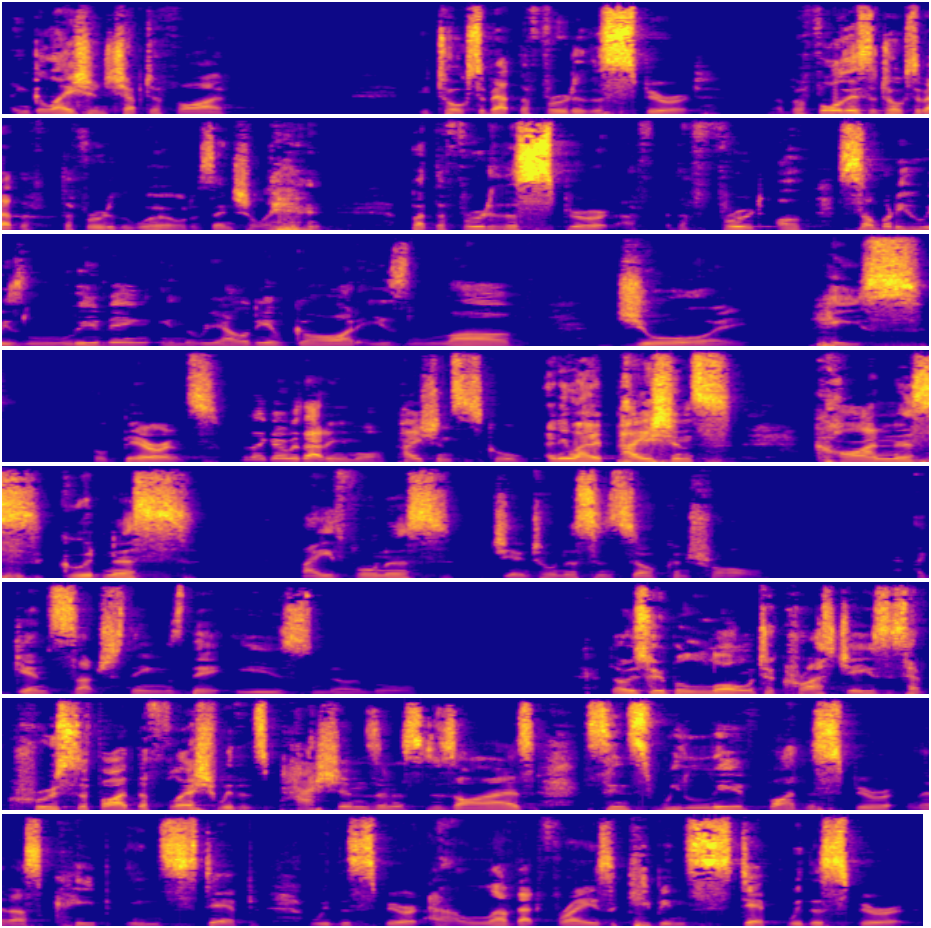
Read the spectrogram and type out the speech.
In Galatians chapter 5, he talks about the fruit of the Spirit. Before this, it talks about the, the fruit of the world, essentially. but the fruit of the Spirit, uh, the fruit of somebody who is living in the reality of God, is love, joy, peace, forbearance. Where do they go with that anymore? Patience is cool. Anyway, patience, kindness, goodness, faithfulness, gentleness, and self control. Against such things there is no law. Those who belong to Christ Jesus have crucified the flesh with its passions and its desires. Since we live by the Spirit, let us keep in step with the Spirit. And I love that phrase, keep in step with the Spirit.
